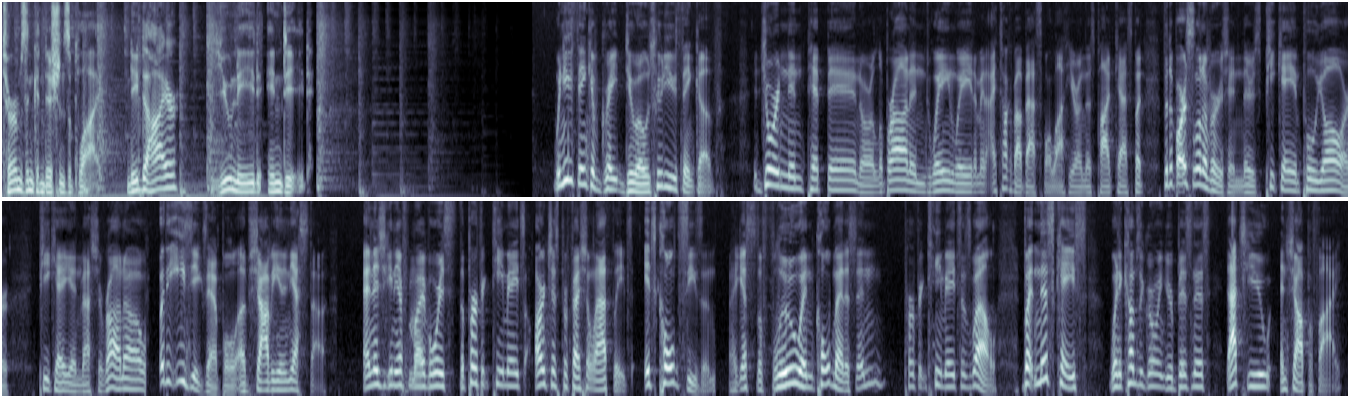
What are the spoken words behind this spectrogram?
Terms and conditions apply. Need to hire? You need Indeed. When you think of great duos, who do you think of? Jordan and Pippen or LeBron and Dwyane Wade. I mean, I talk about basketball a lot here on this podcast, but for the Barcelona version, there's Piqué and Puyol or Piqué and Mascherano, or the easy example of Xavi and Iniesta. And as you can hear from my voice, the perfect teammates aren't just professional athletes. It's cold season. I guess the flu and cold medicine, perfect teammates as well. But in this case, when it comes to growing your business, that's you and Shopify.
